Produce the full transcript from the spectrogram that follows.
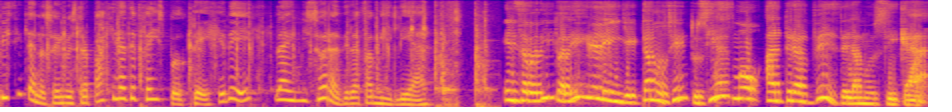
Visítanos en nuestra página de Facebook TGD, la emisora de la familia. En Sabadito Alegre le inyectamos entusiasmo a través de la música.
